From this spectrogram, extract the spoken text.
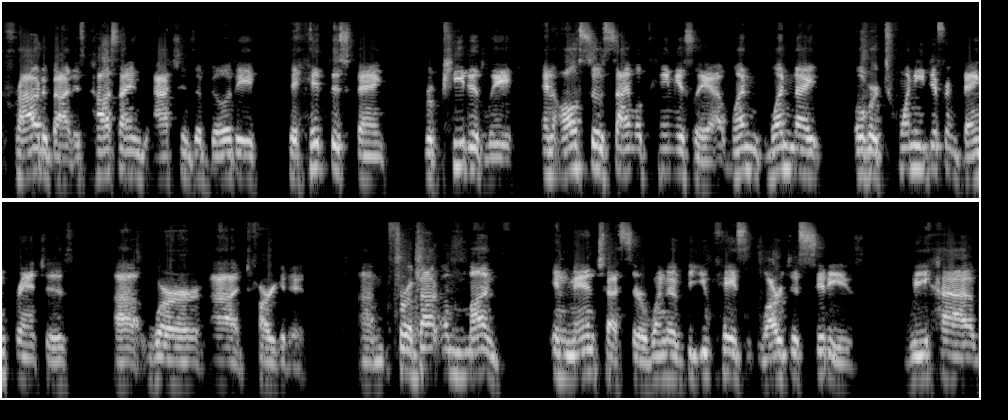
proud about is Palestine Action's ability to hit this bank repeatedly and also simultaneously at one one night over 20 different bank branches uh, were uh, targeted um, for about a month in manchester one of the uk's largest cities we have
